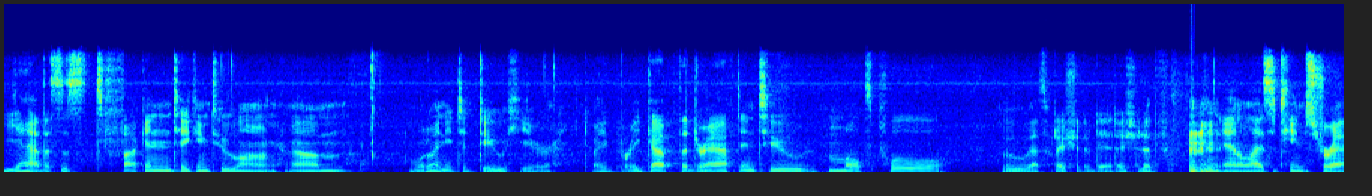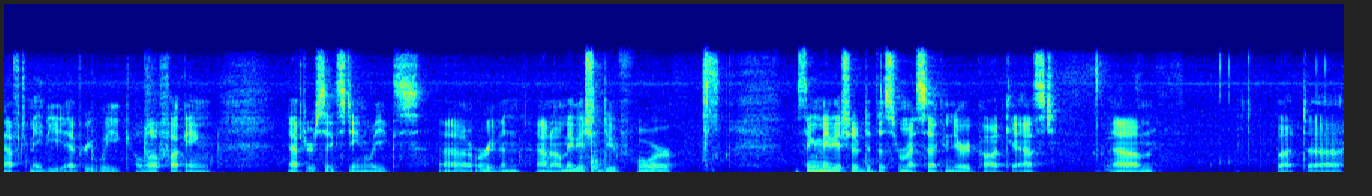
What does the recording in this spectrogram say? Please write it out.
Yeah, this is fucking taking too long. Um, what do I need to do here? Do I break up the draft into multiple Ooh, that's what I should have did. I should have analyzed the team's draft maybe every week. Although fucking after 16 weeks, uh, or even I don't know, maybe I should do four. I was thinking maybe I should have did this for my secondary podcast. Um, but uh,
